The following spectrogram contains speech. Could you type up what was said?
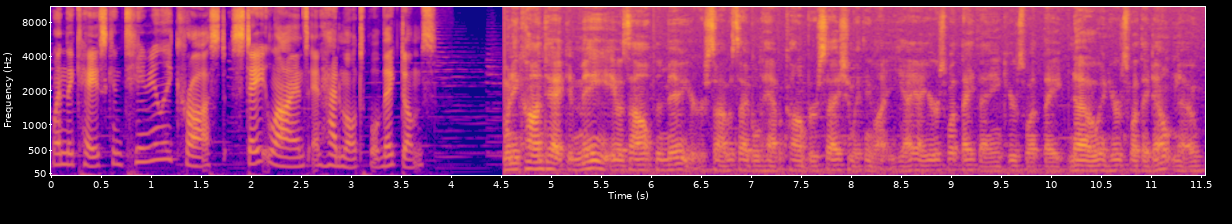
when the case continually crossed state lines and had multiple victims. When he contacted me, it was all familiar, so I was able to have a conversation with him like, yeah, yeah, here's what they think, here's what they know, and here's what they don't know.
